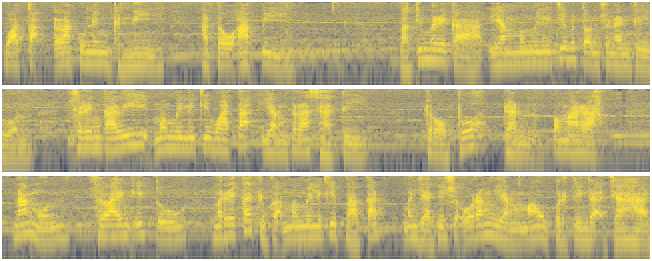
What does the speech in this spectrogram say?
watak lakuning geni atau api. Bagi mereka yang memiliki weton Senen Kliwon, sering kali memiliki watak yang keras hati, ceroboh, dan pemarah. Namun, selain itu, mereka juga memiliki bakat menjadi seorang yang mau bertindak jahat.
